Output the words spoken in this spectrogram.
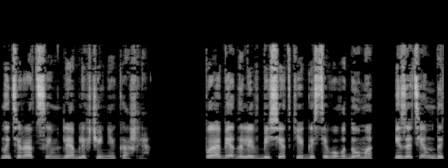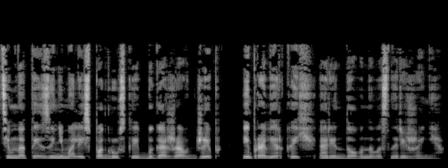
натираться им для облегчения кашля. Пообедали в беседке гостевого дома и затем до темноты занимались погрузкой багажа в джип и проверкой арендованного снаряжения.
